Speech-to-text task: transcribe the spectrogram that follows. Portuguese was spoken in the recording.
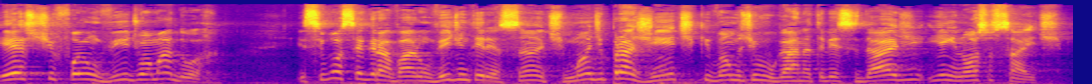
Este foi um vídeo amador. E se você gravar um vídeo interessante, mande pra gente que vamos divulgar na TV Cidade e em nosso site.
